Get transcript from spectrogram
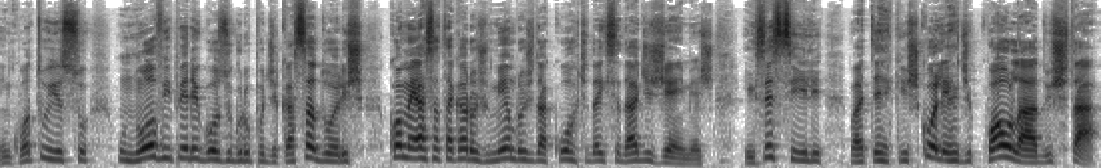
Enquanto isso, um novo e perigoso grupo de caçadores começa a atacar os membros da corte das cidades gêmeas, e Cecily vai ter que escolher de qual lado está.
